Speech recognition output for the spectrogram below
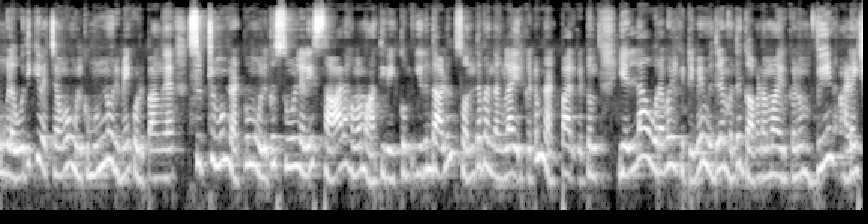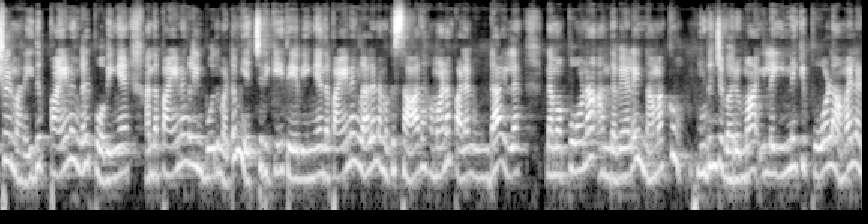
உங்களை ஒதுக்கி வச்சவங்க உங்களுக்கு முன்னுரிமை கொடுப்பாங்க. சுற்றமும் நட்பும் உங்களுக்கு சூழ்நிலை சாதகமாக மாற்றி வைக்கும். இருந்தாலும் சொந்த பந்தங்களாக இருக்கட்டும் நட்பாக இருக்கட்டும் எல்லா உறவுகள்கிட்டையுமே மிதுனம் வந்து கவனமாக இருக்கணும். வீண் அலைச்சல் மறைது பயணங்கள் போவீங்க. அந்த பயணங்களின் போது மட்டும் எச்சரிக்கை தேவைங்க. அந்த பயணங்களால் நமக்கு சாதகமான பலன் உண்டா? இல்லை நம்ம போனால் அந்த வேலை நமக்கும் முடிஞ்சு வருமா? இல்லை இன்னைக்கு போகலாமா இல்லை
